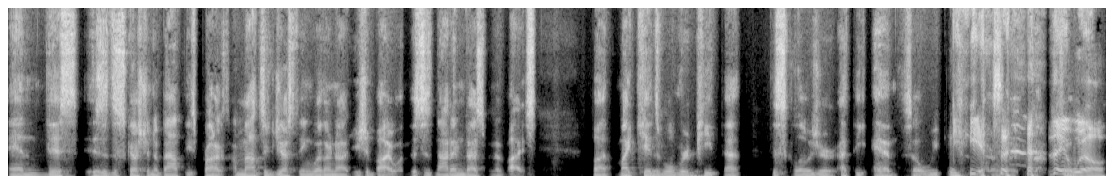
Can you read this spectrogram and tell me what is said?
and this is a discussion about these products. I'm not suggesting whether or not you should buy one. This is not investment advice, but my kids will repeat that disclosure at the end, so we. Can yes, they So- will.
